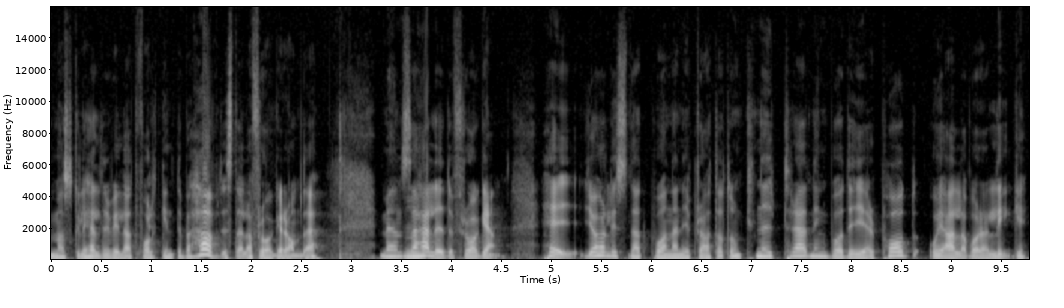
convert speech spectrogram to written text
man skulle hellre vilja att folk inte behövde ställa frågor om det. Men så här mm. lyder frågan. Hej, jag har lyssnat på när ni pratat om knipträning både i er podd och i alla våra ligg.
